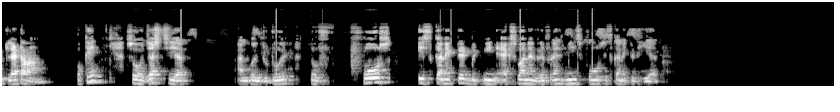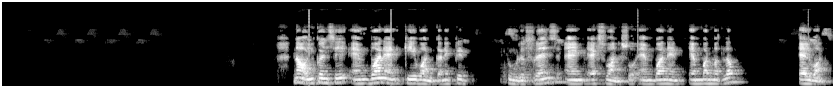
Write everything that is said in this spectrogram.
it later on okay so just here i'm going to do it so force is connected between x1 and reference means force is connected here Now you can say M1 and K1 connected to reference and X1. So M1 and M1 matlab L1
